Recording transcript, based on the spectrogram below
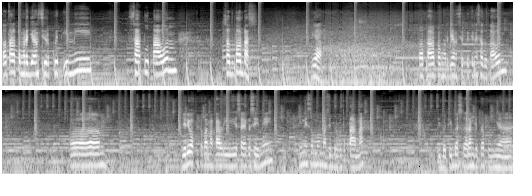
Total pengerjaan sirkuit ini satu tahun satu tahun pas. Ya total pengerjaan sirkuit ini satu tahun. Um, jadi waktu pertama kali saya ke sini ini semua masih berbentuk tanah. Tiba-tiba sekarang kita punya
